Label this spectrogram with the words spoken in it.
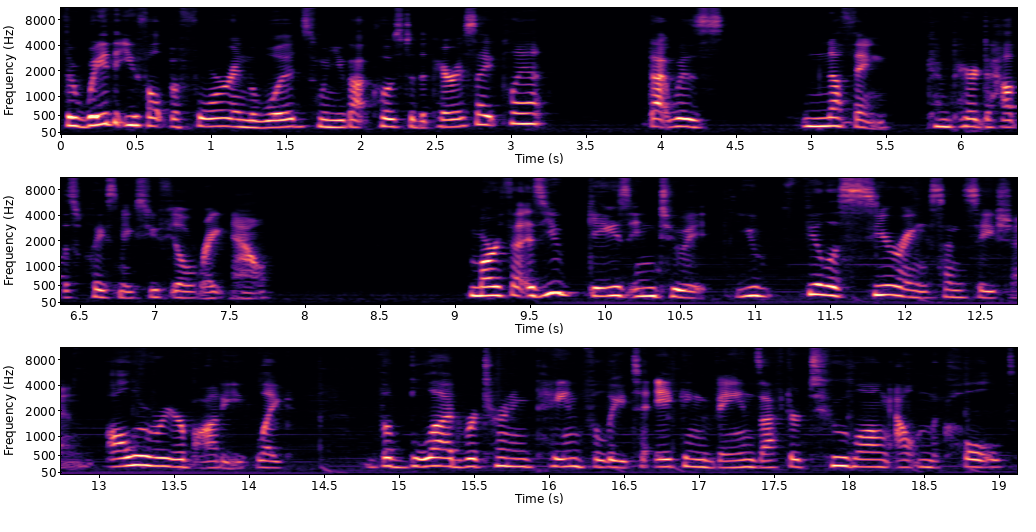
the way that you felt before in the woods when you got close to the parasite plant, that was nothing compared to how this place makes you feel right now. Martha, as you gaze into it, you feel a searing sensation all over your body, like the blood returning painfully to aching veins after too long out in the cold.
